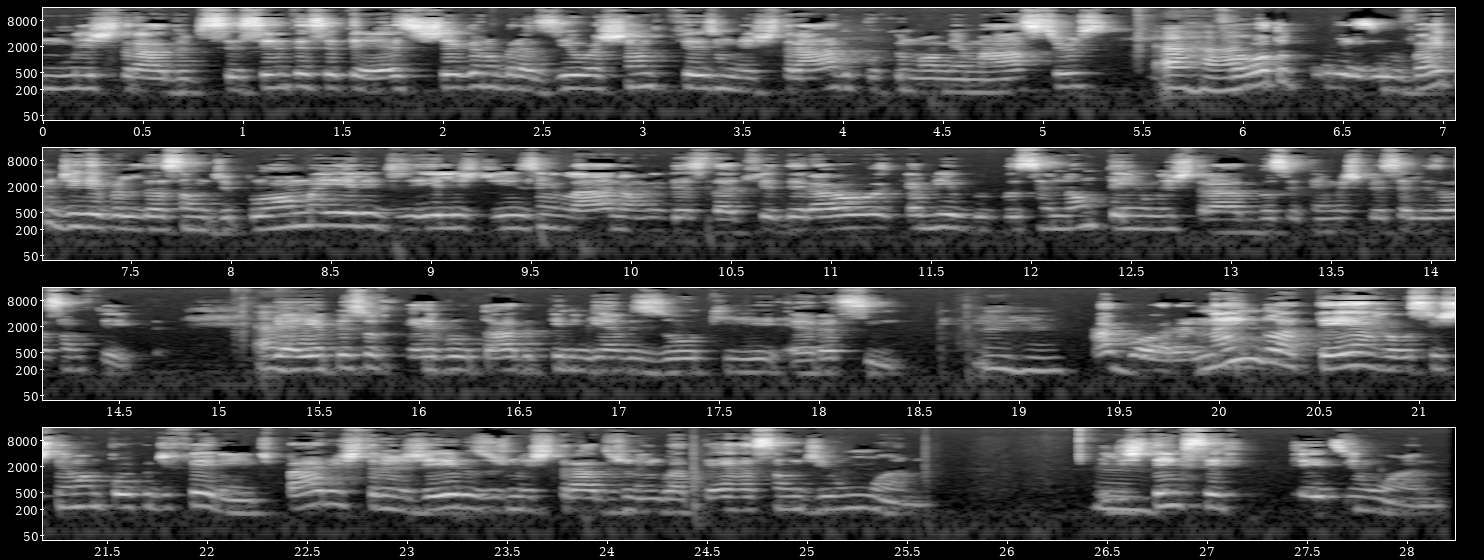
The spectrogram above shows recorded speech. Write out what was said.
um, mestrado de 60 CTS, chega no Brasil achando que fez um mestrado, porque o nome é Masters, uhum. volta para o Brasil, vai pedir revalidação do diploma e ele, eles dizem lá na Universidade Federal, amigo, você não tem um mestrado, você tem uma especialização feita. Uhum. E aí a pessoa fica revoltada porque ninguém avisou que era assim. Uhum. Agora, na Inglaterra, o sistema é um pouco diferente. Para estrangeiros, os mestrados na Inglaterra são de um ano. Eles uhum. têm que ser feitos em um ano.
